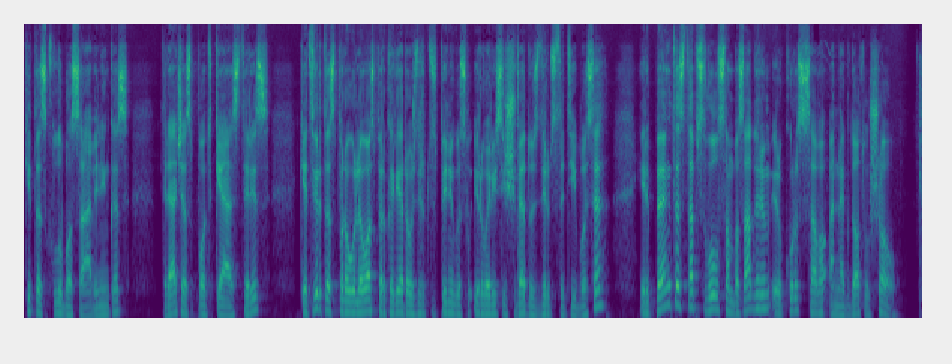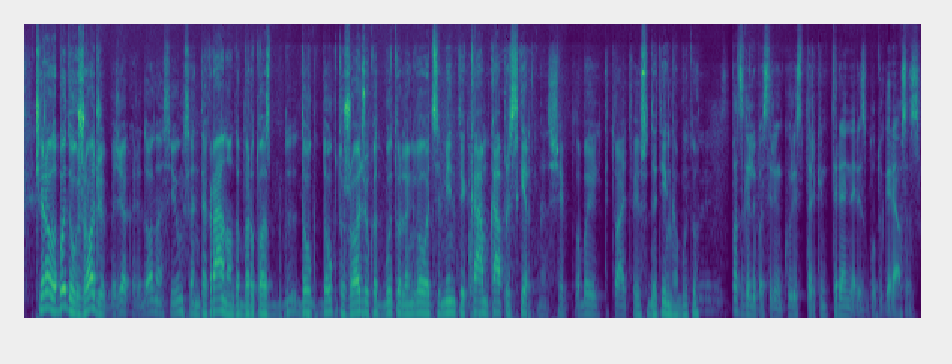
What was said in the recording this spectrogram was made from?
kitas klubo savininkas, trečias podcasteris, ketvirtas prauliavos per karjerą uždirbtus pinigus ir varys į švedus dirbti statybose, ir penktas taps Vuls ambasadorium ir kurs savo anegdotų šou. Čia yra labai daug žodžių, bet žiūrėk, Karidonas įjungs ant ekrano dabar tuos daug, daug tų žodžių, kad būtų lengviau atsiminti, kam ką priskirti, nes šiaip labai kitu atveju sudėtinga būtų. Pats gali pasirinkti, kuris, tarkim, treneris būtų geriausias.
